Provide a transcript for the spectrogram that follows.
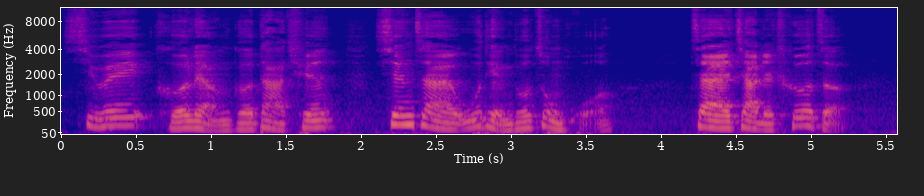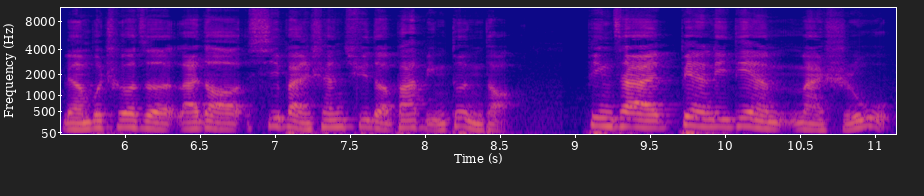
细微和两个大圈先在五点多纵火，再驾着车子，两部车子来到西半山区的巴比顿道，并在便利店买食物，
